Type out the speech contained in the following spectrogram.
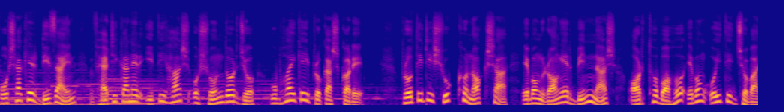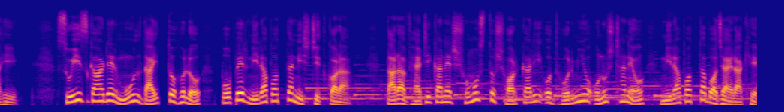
পোশাকের ডিজাইন ভ্যাটিকানের ইতিহাস ও সৌন্দর্য উভয়কেই প্রকাশ করে। প্রতিটি সূক্ষ্ম নকশা এবং রঙের বিন্যাস অর্থবহ এবং ঐতিহ্যবাহী। সুইস গার্ডের মূল দায়িত্ব হল পোপের নিরাপত্তা নিশ্চিত করা। তারা ভ্যাটিকানের সমস্ত সরকারি ও ধর্মীয় অনুষ্ঠানেও নিরাপত্তা বজায় রাখে।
